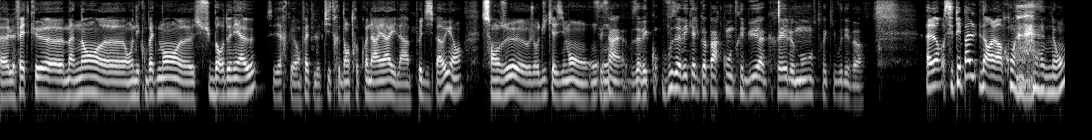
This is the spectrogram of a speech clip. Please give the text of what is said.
Euh, le fait que euh, maintenant euh, on est complètement subordonné à eux, c'est-à-dire qu'en fait le titre d'entrepreneuriat il a un peu disparu. Hein. Sans eux, aujourd'hui quasiment, on, C'est ça, vous avez, vous avez quelque part contribué à créer le monstre qui vous dévore. Alors, c'était pas non, alors non,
